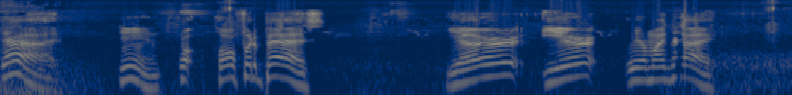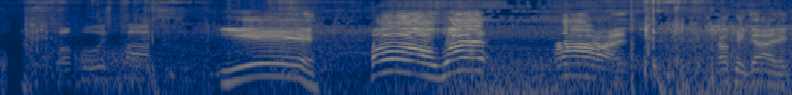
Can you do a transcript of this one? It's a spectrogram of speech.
God. Damn. Call, for the pass. You're, you're, you're my guy. Quaffle is passed. Yeah. Oh, what? Ah. Okay, got it.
